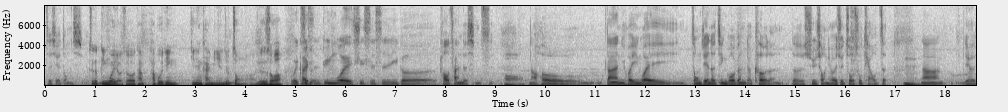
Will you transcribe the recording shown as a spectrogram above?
这些东西。这个定位有时候它它不一定今天开明天就中了，嗯、就是说我一开始定位其实是一个套餐的形式哦，然后当然你会因为。中间的经过跟你的客人的需求，你会去做出调整。嗯，那。也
